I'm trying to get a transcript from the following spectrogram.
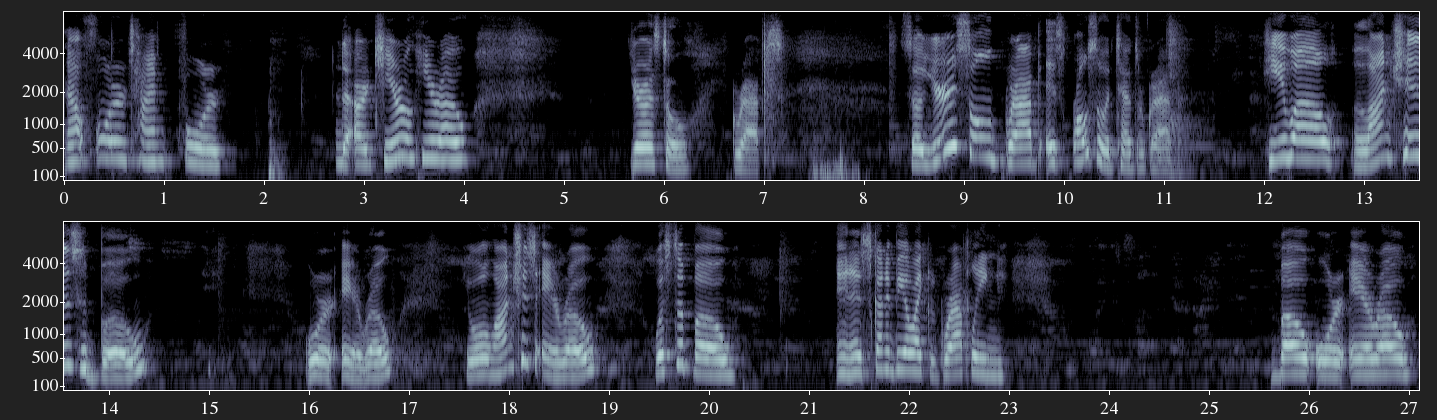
Now for time for the Arturo hero, Urusol grabs. So Urusol grab is also a tether grab. He will launch his bow or arrow. He will launch his arrow with the bow, and it's going to be like a grappling bow or arrow.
